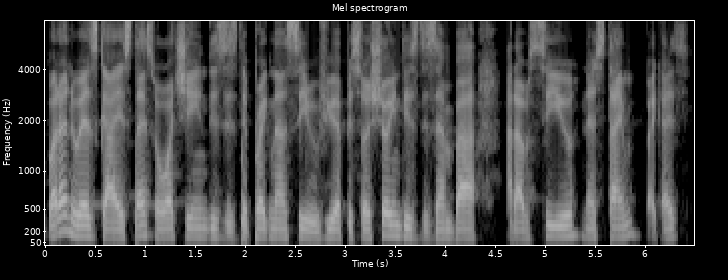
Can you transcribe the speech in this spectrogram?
But anyways, guys, thanks for watching. This is the pregnancy review episode showing this December, and I'll see you next time. Bye, guys.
